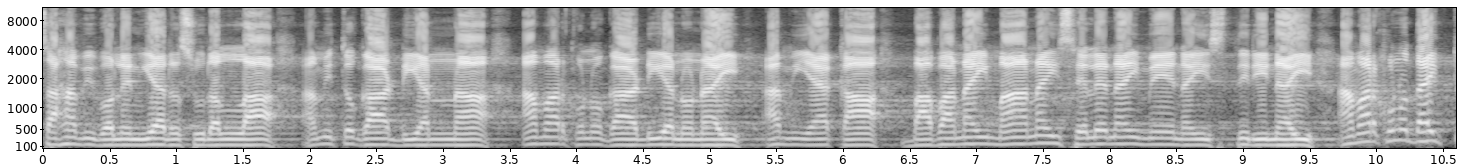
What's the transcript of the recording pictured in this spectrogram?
সাহাবী বলেন, ইয়া রসুল আল্লাহ আমি তো গার্ডিয়ান না, আমার কোনো গার্ডিয়ানও নাই, আমি একা, বাবা নাই, মা নাই, ছেলে নাই, মেয়ে নাই, স্ত্রী নাই, আমার কোনো দায়িত্ব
